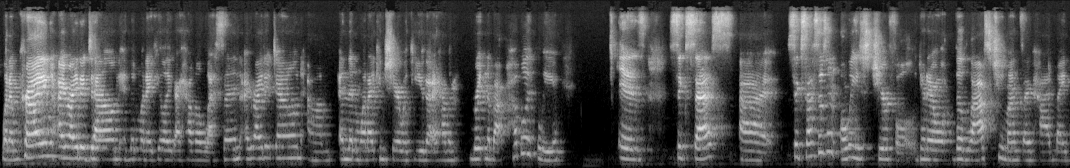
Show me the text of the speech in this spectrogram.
when I'm crying, I write it down. And then when I feel like I have a lesson, I write it down. Um, and then what I can share with you that I haven't written about publicly is success. Uh, success isn't always cheerful. You know, the last two months I've had my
